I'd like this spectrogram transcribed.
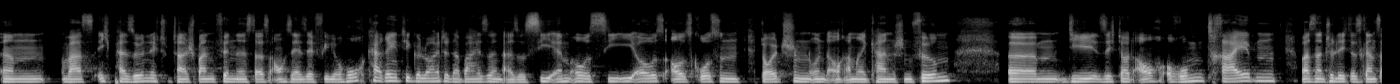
Ähm, was ich persönlich total spannend finde, ist, dass auch sehr, sehr viele hochkarätige Leute dabei sind, also CMOs, CEOs aus großen deutschen und auch amerikanischen Firmen ähm, die sich dort auch rumtreiben, was natürlich das ganz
